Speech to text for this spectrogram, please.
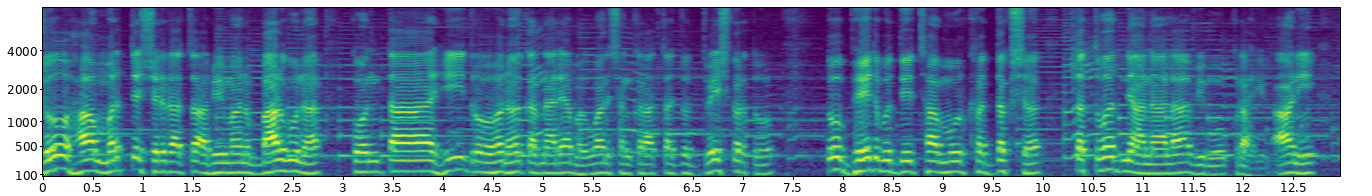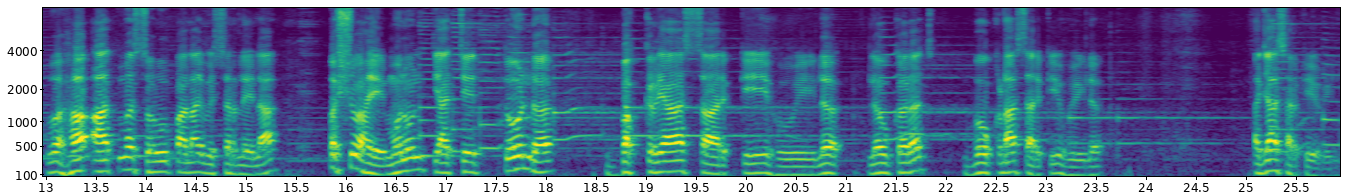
जो हा मर्त्य शरीराचा अभिमान बाळगून कोणताही द्रोह न करणाऱ्या भगवान शंकराचा जो द्वेष करतो तो भेदबुद्धीचा मूर्ख दक्ष तत्वज्ञानाला विमुख राहील. आणि व हा आत्मस्वरूपाला विसरलेला पशु आहे म्हणून त्याचे तोंड बकऱ्यासारखे होईल. लवकरच बोकडासारखे होईल. अजासारखे होईल.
